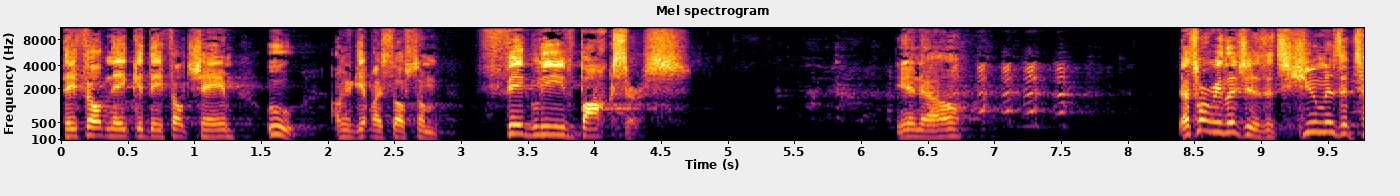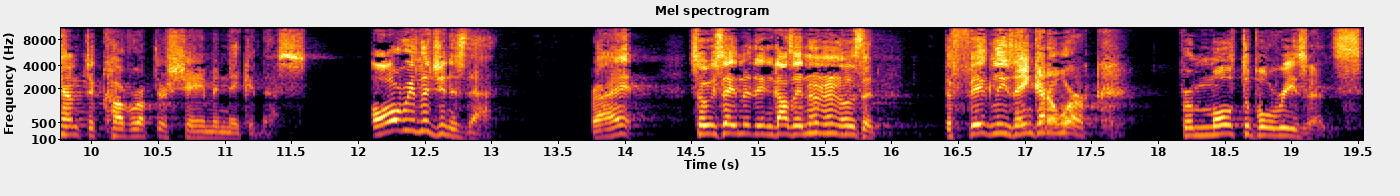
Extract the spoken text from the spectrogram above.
They felt naked. They felt shame. Ooh, I'm going to get myself some fig leaf boxers. You know? That's what religion is. It's humans' attempt to cover up their shame and nakedness. All religion is that, right? So he's saying, and God's like, no, no, no, listen, the fig leaves ain't gonna work for multiple reasons.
